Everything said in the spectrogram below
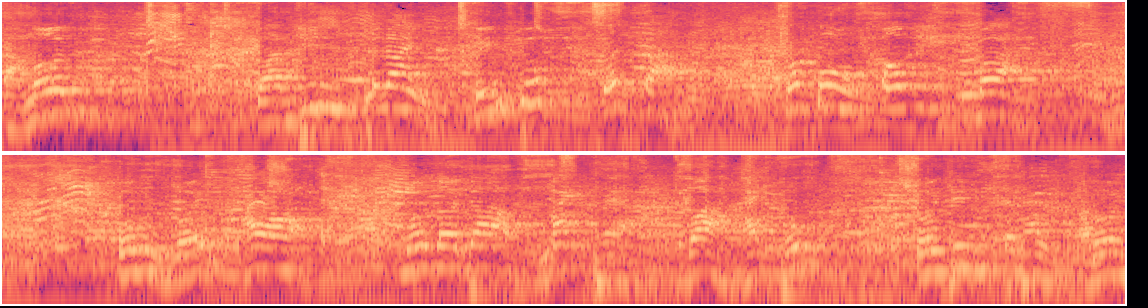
cảm ơn. Và xin chân thành kính chúc tất cả các cụ, ông, bà cùng với hai họ một lời chào mạnh khỏe và hạnh phúc. Tôi xin chân thành cảm ơn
